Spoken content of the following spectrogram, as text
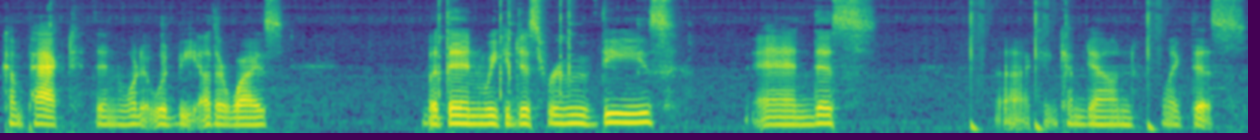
compact than what it would be otherwise. But then we could just remove these, and this uh, can come down like this.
